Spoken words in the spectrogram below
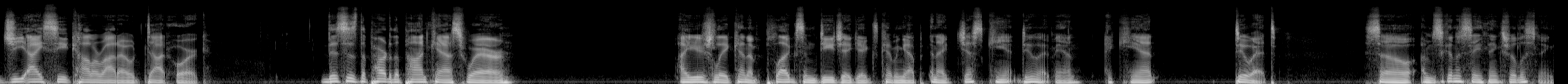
GICcolorado.org. This is the part of the podcast where I usually kind of plug some DJ gigs coming up, and I just can't do it, man. I can't do it. So I'm just going to say thanks for listening.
